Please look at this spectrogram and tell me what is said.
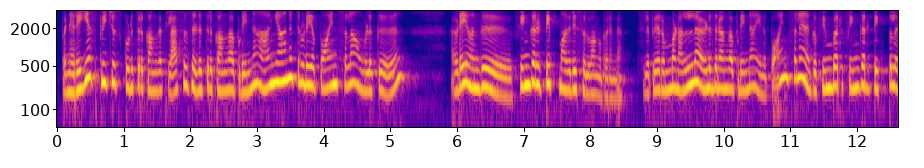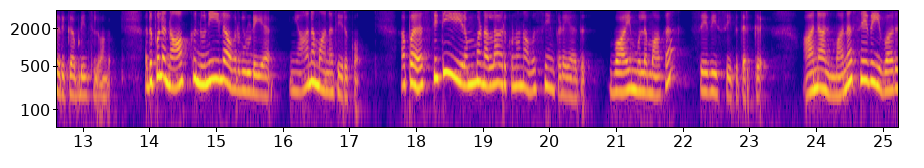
இப்போ நிறைய ஸ்பீச்சஸ் கொடுத்துருக்காங்க கிளாஸஸ் எடுத்திருக்காங்க அப்படின்னா ஞானத்தினுடைய பாயிண்ட்ஸ் எல்லாம் அவங்களுக்கு அப்படியே வந்து ஃபிங்கர் டிப் மாதிரி சொல்லுவாங்க பாருங்கள் சில பேர் ரொம்ப நல்லா எழுதுகிறாங்க அப்படின்னா இந்த பாயிண்ட்ஸ் எல்லாம் எனக்கு ஃபிம்பர் ஃபிங்கர் டிப்பில் இருக்குது அப்படின்னு சொல்லுவாங்க. அதுபோல் நாக்கு நுனியில் அவர்களுடைய ஞானமானது இருக்கும். அப்போ ஸ்திதி ரொம்ப நல்லா இருக்கணும்னு அவசியம் கிடையாது. வாய் மூலமாக சேவை செய்வதற்கு. ஆனால் மனசேவை இவ்வாறு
